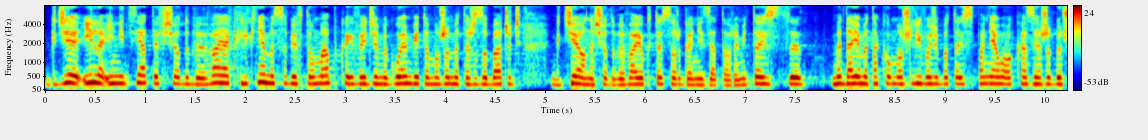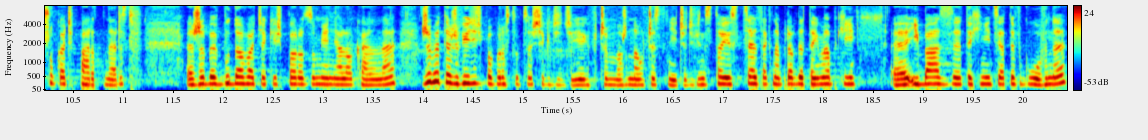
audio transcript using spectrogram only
gdzie ile inicjatyw się odbywa. Jak klikniemy sobie w tą mapkę i wejdziemy głębiej, to możemy też zobaczyć, gdzie gdzie one się odbywają, kto jest organizatorem. I to jest y, My dajemy taką możliwość, bo to jest wspaniała okazja, żeby szukać partnerstw, żeby budować jakieś porozumienia lokalne, żeby też wiedzieć po prostu, co się gdzie dzieje, w czym można uczestniczyć. Więc to jest cel tak naprawdę tej mapki e, i bazy tych inicjatyw główny.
